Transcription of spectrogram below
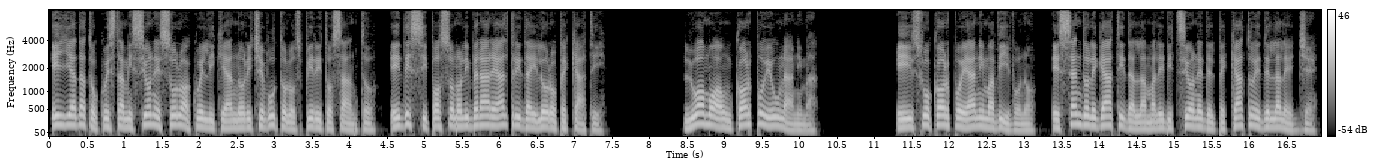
Egli ha dato questa missione solo a quelli che hanno ricevuto lo Spirito Santo, ed essi possono liberare altri dai loro peccati. L'uomo ha un corpo e un'anima. E il suo corpo e anima vivono, essendo legati dalla maledizione del peccato e della legge.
